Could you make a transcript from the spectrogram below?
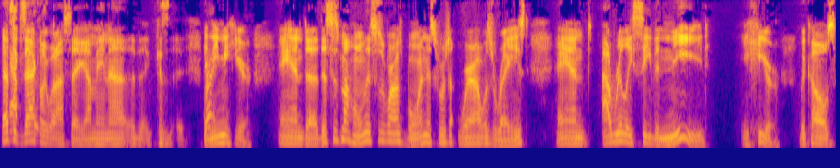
That's exactly what I say. I mean, uh, cause they need me here. And, uh, this is my home. This is where I was born. This was where I was raised. And I really see the need here because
